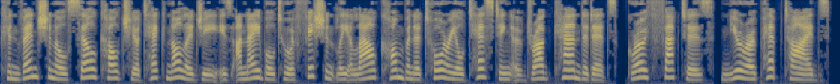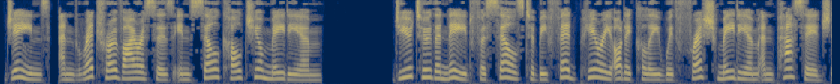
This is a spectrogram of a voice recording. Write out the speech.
Conventional cell culture technology is unable to efficiently allow combinatorial testing of drug candidates, growth factors, neuropeptides, genes, and retroviruses in cell culture medium. Due to the need for cells to be fed periodically with fresh medium and passaged,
